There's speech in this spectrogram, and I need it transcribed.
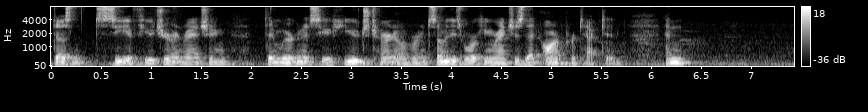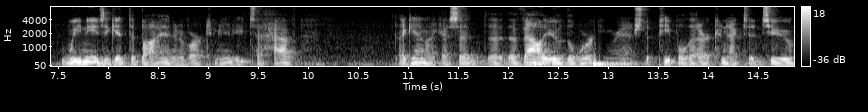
doesn't see a future in ranching, then we're going to see a huge turnover in some of these working ranches that aren't protected. And we need to get the buy-in of our community to have again like i said the, the value of the working ranch the people that are connected to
